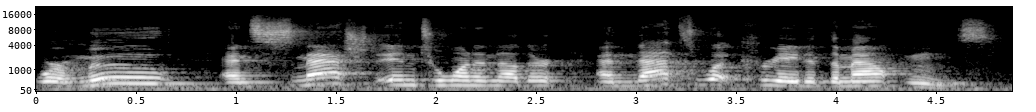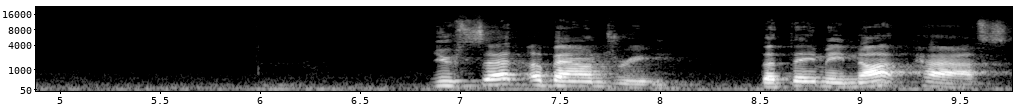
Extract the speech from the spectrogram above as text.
were moved and smashed into one another, and that's what created the mountains. You set a boundary that they may not pass,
